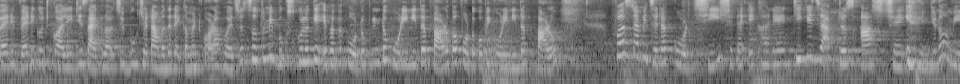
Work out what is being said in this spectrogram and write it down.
very very good quality psychology book যেটা আমাদের রেকমেন্ড করা হয়েছে। সো তুমি বুকসগুলোকে এভাবে ফটো প্রিন্টও করিয়ে নিতে পারো বা ফটোকপি করিয়ে নিতে পারো। ফার্স্ট আমি যেটা করছি, সেটা এখানে কী কী চ্যাপ্টার্স আসছে ইউনো আমি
